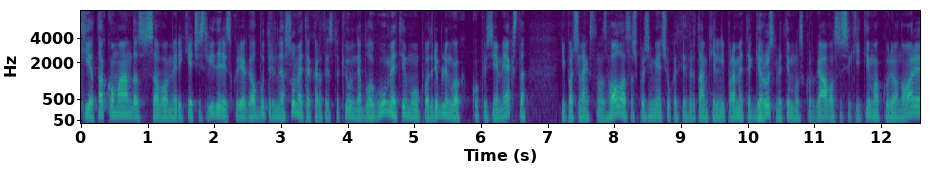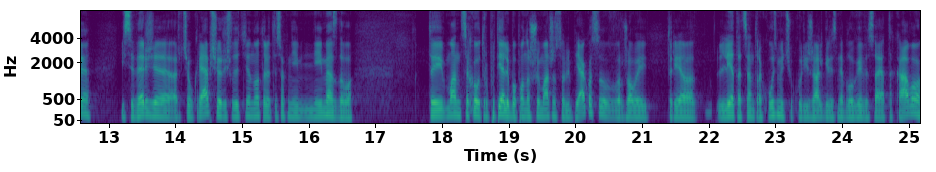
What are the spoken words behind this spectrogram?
kieta komanda su savo amerikiečiais lyderiais, kurie galbūt ir nesumetė kartais tokių neblogų metimų po driblingo, kokius jie mėgsta ypač Lenkstonas Holas, aš pažymėčiau, kad ketvirtam kelnį prametė gerus metimus, kur gavo susikeitimą, kurio nori, įsiveržė arčiau krepšio ir iš vidutinio nuotolio tiesiog neįmesdavo. Tai man, sakau, truputėlį buvo panašu į mačą su Olimpiakosu, varžovai turėjo lėtą centrą Kuzmičių, kurį Žalgeris neblogai visai atakavo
